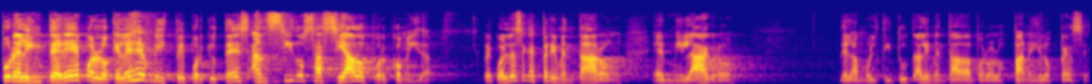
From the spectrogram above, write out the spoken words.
por el interés, por lo que les he visto y porque ustedes han sido saciados por comida. Recuérdense que experimentaron el milagro de la multitud alimentada por los panes y los peces.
